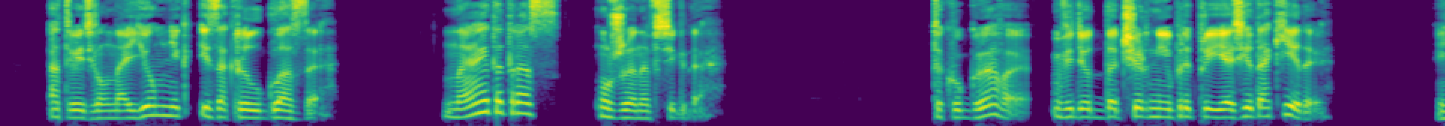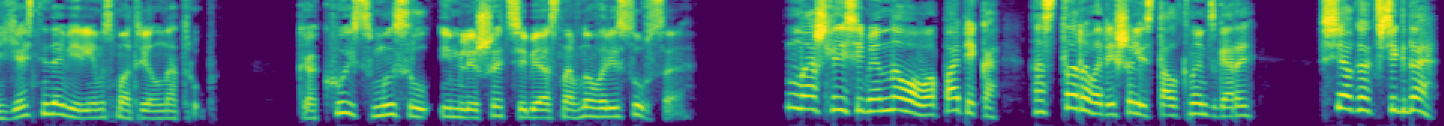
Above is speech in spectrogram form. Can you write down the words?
— ответил наемник и закрыл глаза. На этот раз уже навсегда. Такугава ведет дочерние предприятия Такеды. Я с недоверием смотрел на труп. Какой смысл им лишать себя основного ресурса? Нашли себе нового папика, а старого решили столкнуть с горы. Все как всегда»,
